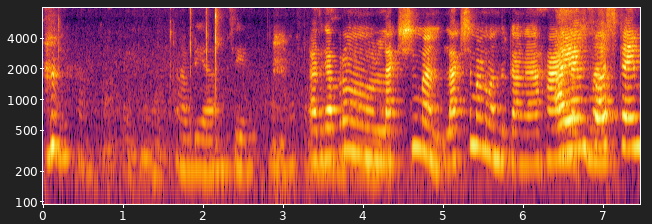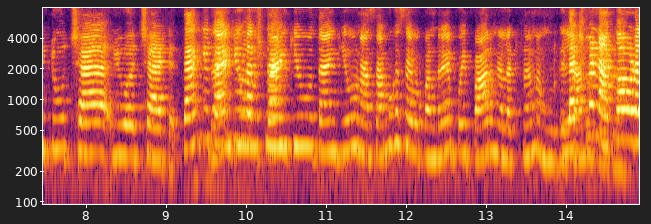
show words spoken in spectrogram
அப்படியா? சரி. அதுக்கப்புறம் லக்ஷ்மண் லக்ஷ்மண் வந்திருக்காங்க. I am first time to your chat. Thank you thank you Lakshman thank you thank you நான் சமூக சேவை பண்றேன். போய் பாருங்க லக்ஷ்மண். உங்களுக்கு லக்ஷ்மண் அக்காவோட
